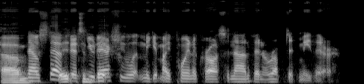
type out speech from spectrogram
Um, Now, Steph, if you'd bit- actually let me get my point across and not have interrupted me there,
